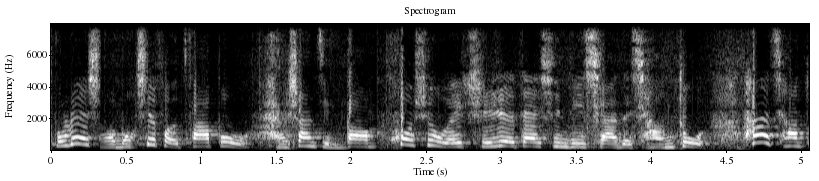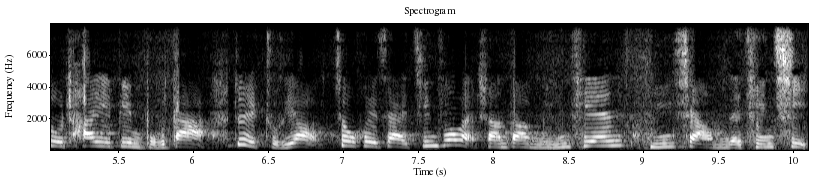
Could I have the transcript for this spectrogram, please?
不论我们是否发布海上警报，或是维持热带性低气压的强度，它的强度差异并不大。最主要就会在今天晚上到明天影响我们的天气。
